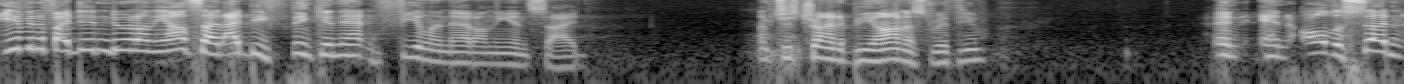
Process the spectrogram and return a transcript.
even if I didn't do it on the outside, I'd be thinking that and feeling that on the inside. I'm just trying to be honest with you. And, and all of a sudden,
